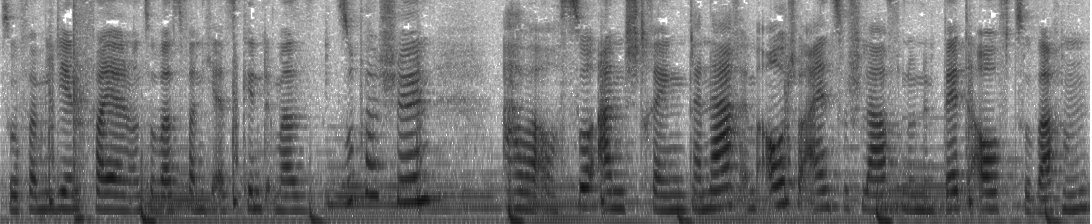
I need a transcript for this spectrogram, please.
so Familienfeiern und sowas fand ich als Kind immer super schön, aber auch so anstrengend. Danach im Auto einzuschlafen und im Bett aufzuwachen,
